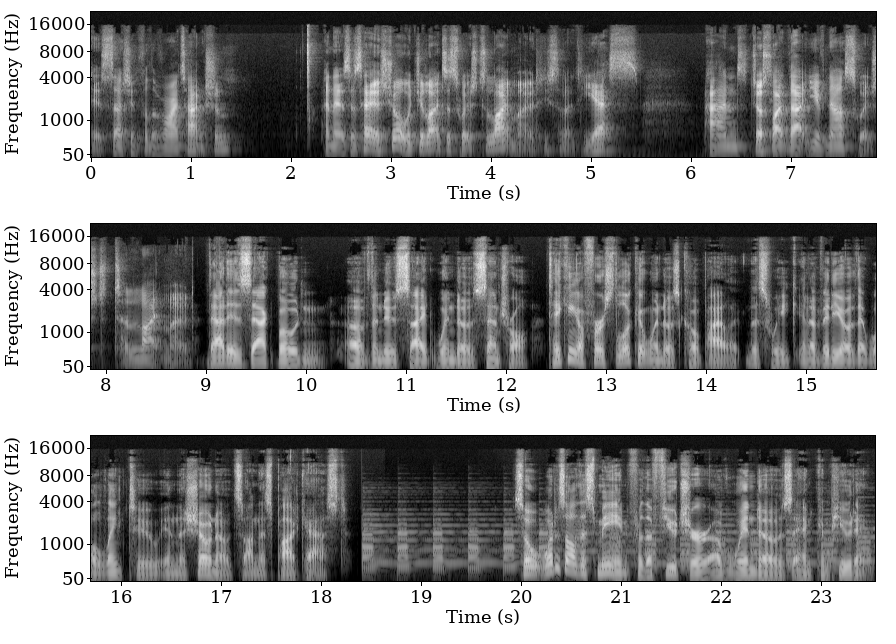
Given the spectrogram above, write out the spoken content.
it's searching for the right action and it says, hey, sure, would you like to switch to light mode? You select yes. And just like that, you've now switched to light mode. That is Zac Bowden of the news site Windows Central, taking a first look at Windows Copilot this week in a video that we'll link to in the show notes on this podcast. So, what does all this mean for the future of Windows and computing?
